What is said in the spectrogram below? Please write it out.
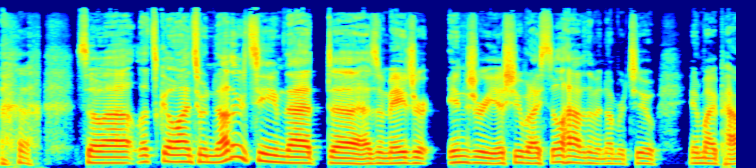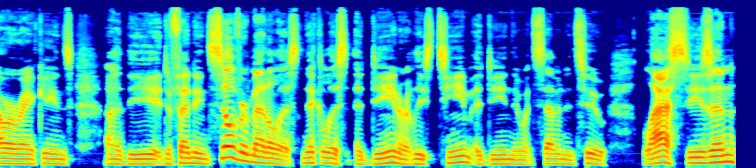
so uh, let's go on to another team that uh, has a major injury issue, but I still have them at number two in my power rankings. Uh, the defending silver medalist Niklas Edin, or at least Team Edin, they went seven and two last season.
